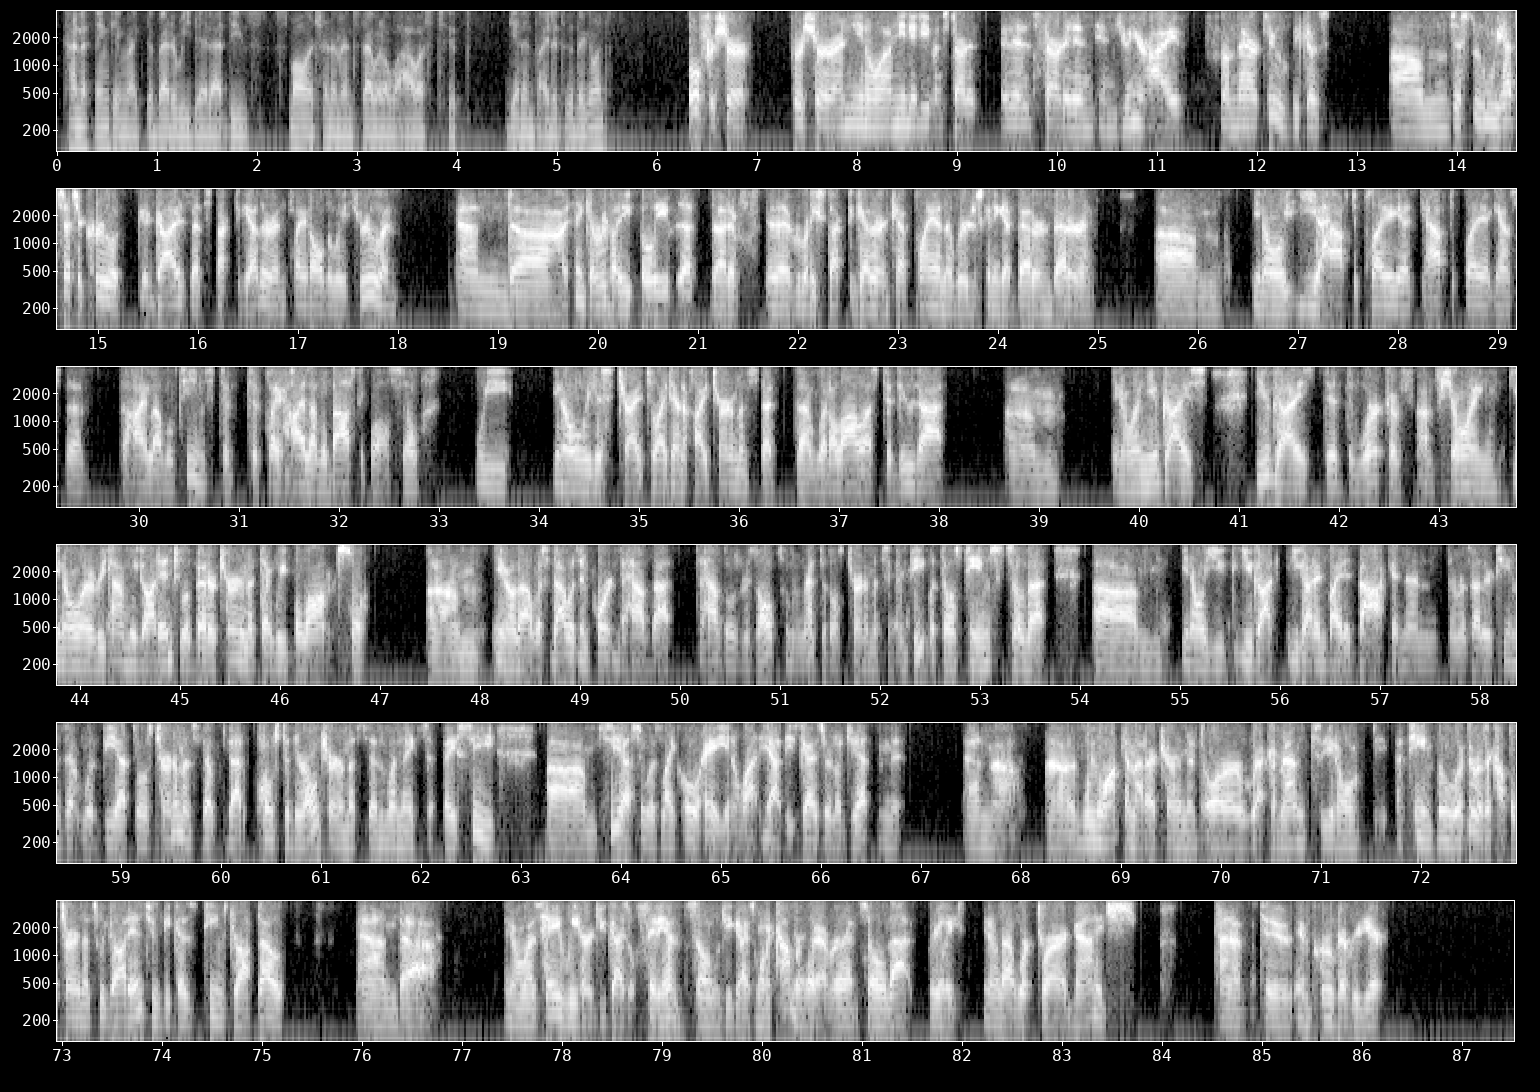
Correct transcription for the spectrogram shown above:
kind of thinking like the better we did at these smaller tournaments, that would allow us to get invited to the bigger ones? Oh, for sure, for sure. And you know, I mean, it even started. It had started in, in junior high from there too, because um, just we had such a crew of guys that stuck together and played all the way through, and and uh, I think everybody believed that that if everybody stuck together and kept playing, that we were just going to get better and better. And um, you know, you have to play. You have to play against the the high level teams to to play high level basketball. So we you know, we just tried to identify tournaments that that would allow us to do that. Um, you know, and you guys, you guys did the work of of showing, you know, every time we got into a better tournament that we belonged. So, um, you know, that was that was important to have that to have those results when we went to those tournaments and compete with those teams, so that um, you know you you got you got invited back, and then there was other teams that would be at those tournaments that that hosted their own tournaments, and when they they see um, see us, it was like, oh, hey, you know what? Yeah, these guys are legit, and and uh, uh, we want them at our tournament, or recommend, you know, a team who there was a couple tournaments we got into because teams dropped out, and uh, you know, was hey, we heard you guys will fit in, so do you guys want to come or whatever? And so that really, you know, that worked to our advantage, kind of to improve every year.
